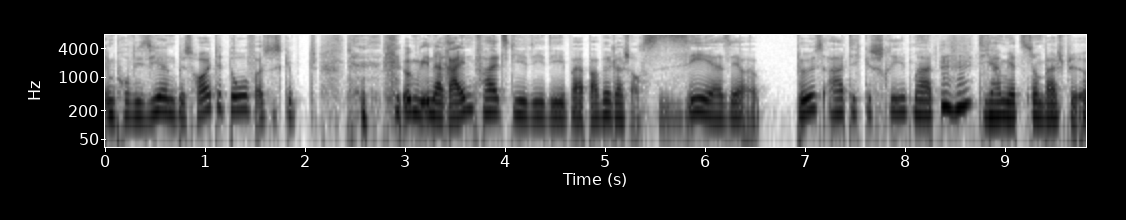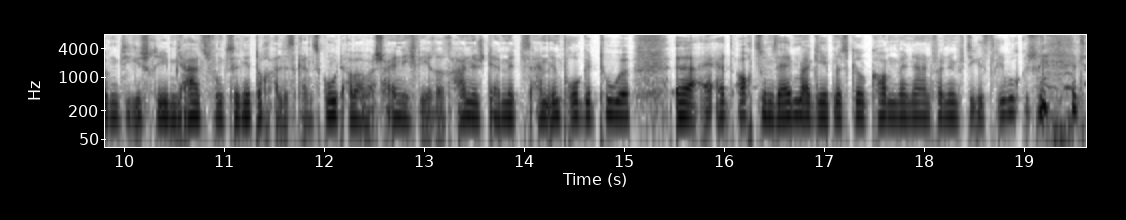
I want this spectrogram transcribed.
Improvisieren bis heute doof. Also es gibt irgendwie in der Rheinpfalz, die, die, die bei Bubble Dash auch sehr, sehr bösartig geschrieben hat. Die haben jetzt zum Beispiel irgendwie geschrieben, ja, es funktioniert doch alles ganz gut, aber wahrscheinlich wäre Ranisch, der mit seinem Impro-Getue äh, auch zum selben Ergebnis gekommen, wenn er ein vernünftiges Drehbuch geschrieben hätte.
